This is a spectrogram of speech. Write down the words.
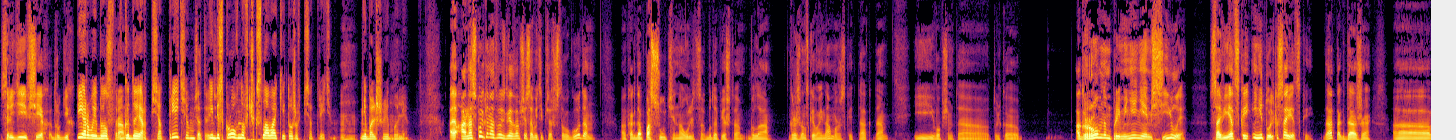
среди всех других Первый был стран. в ГДР в 53-м, 53 и бескровно в Чехословакии тоже в 53-м. Угу. Небольшие угу. были. А, а насколько, на твой взгляд, вообще события 56 -го года, когда, по сути, на улицах Будапешта была гражданская война, можно сказать так, да, и, в общем-то, только огромным применением силы советской и не только советской, да, тогда же... Э,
